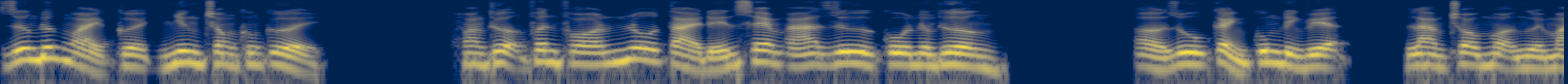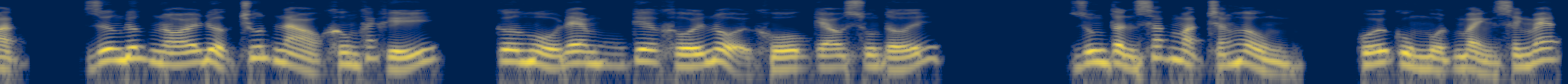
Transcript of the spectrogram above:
Dương Đức ngoài cười nhưng trong không cười. Hoàng thượng phân phó nô tài đến xem Á Dư cô nương thương. Ở du cảnh cung đình viện, làm cho mọi người mặt, Dương Đức nói được chút nào không khách khí, cơ hồ đem kia khối nội khố kéo xuống tới. Dung Tần sắc mặt trắng hồng, cuối cùng một mảnh xanh mét.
